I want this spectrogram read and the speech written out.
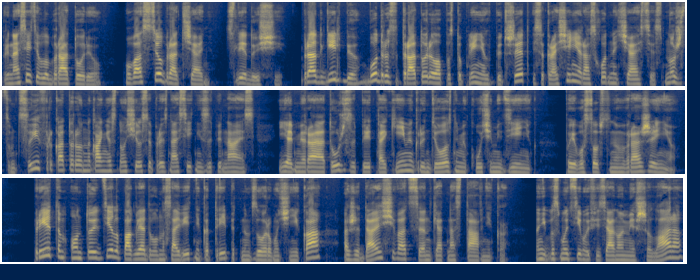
приносите в лабораторию. У вас все, брат Чань? Следующий. Брат Гильби бодро затараторил о поступлениях в бюджет и сокращении расходной части с множеством цифр, которые он наконец научился произносить, не запинаясь, и обмирая от ужаса перед такими грандиозными кучами денег, по его собственному выражению. При этом он то и дело поглядывал на советника трепетным взором ученика, ожидающего оценки от наставника. На невозмутимой физиономии Шелара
